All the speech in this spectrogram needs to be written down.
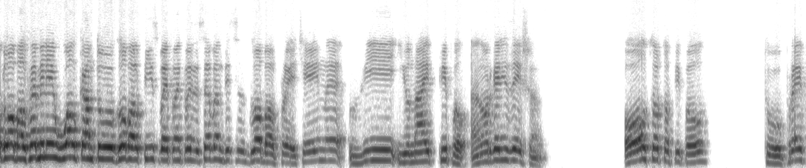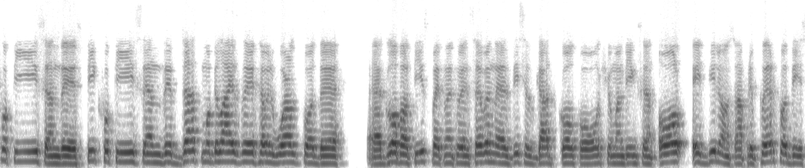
global family. Welcome to Global Peace by 2027. This is Global Prayer Chain. We unite people and organizations, all sorts of people, to pray for peace and uh, speak for peace and uh, just mobilize the heavenly world for the uh, global peace by 2027, as this is God's call for all human beings, and all 8 billions are prepared for this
